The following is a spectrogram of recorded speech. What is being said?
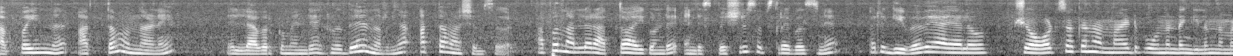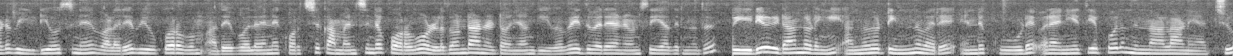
അപ്പോൾ ഇന്ന് അത്തം ഒന്നാണേ. എല്ലാവർക്കും എന്റെ ഹൃദയം നിറഞ്ഞ അത്തമാശംസകൾ അപ്പോൾ നല്ലൊരു അത്തം ആയിക്കൊണ്ട് എന്റെ സ്പെഷ്യൽ സബ്സ്ക്രൈബേഴ്സിന് ഒരു ഗിവ് അവേ ആയാലോ? ഷോർട്സ് ഒക്കെ നന്നായിട്ട് പോകുന്നുണ്ടെങ്കിലും നമ്മുടെ വീഡിയോസിന് വളരെ വ്യൂ കുറവും അതേപോലെ തന്നെ കുറച്ച് കമൻസിന്റെ കുറവും ഉള്ളതുകൊണ്ടാണ് കേട്ടോ ഞാൻ ഗീവ് അവേ ഇതുവരെ അനൗൺസ് ചെയ്യാതിരുന്നത്. വീഡിയോ ഇടാൻ തുടങ്ങി. അന്ന് തൊട്ട് ഇന്ന് വരെ എന്റെ കൂടെ ഒരു അനിയത്തിയെ പോലെ നിന്ന ആളാണ് അച്ചു.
